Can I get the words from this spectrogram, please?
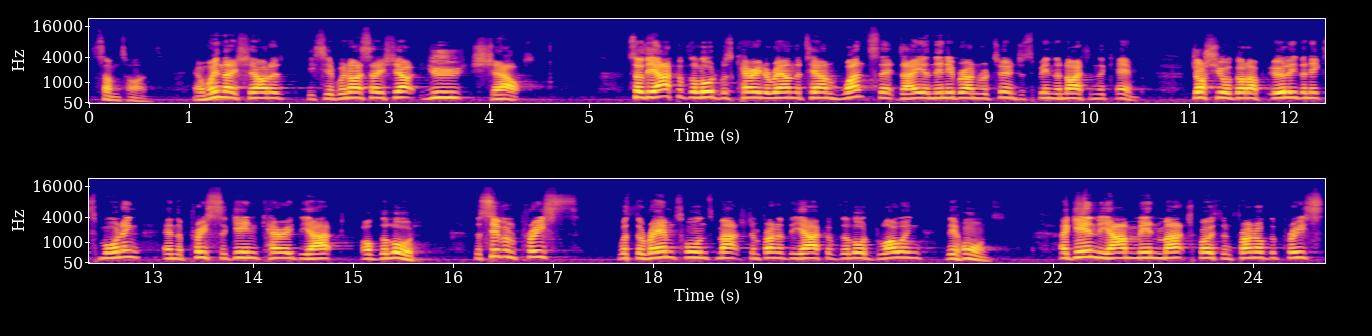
sometimes. And when they shouted, he said, When I say shout, you shout. So the ark of the Lord was carried around the town once that day, and then everyone returned to spend the night in the camp. Joshua got up early the next morning, and the priests again carried the ark of the Lord. The seven priests with the ram's horns marched in front of the ark of the Lord, blowing their horns. Again, the armed men marched both in front of the priests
